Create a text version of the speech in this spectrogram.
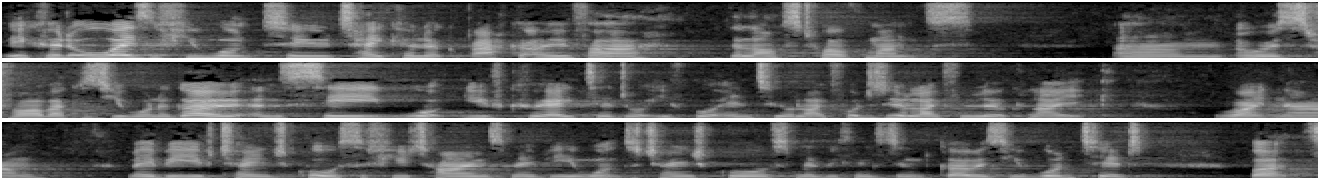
You could always, if you want to, take a look back over the last 12 months um, or as far back as you want to go and see what you've created, what you've brought into your life. What does your life look like right now? Maybe you've changed course a few times, maybe you want to change course, maybe things didn't go as you wanted, but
